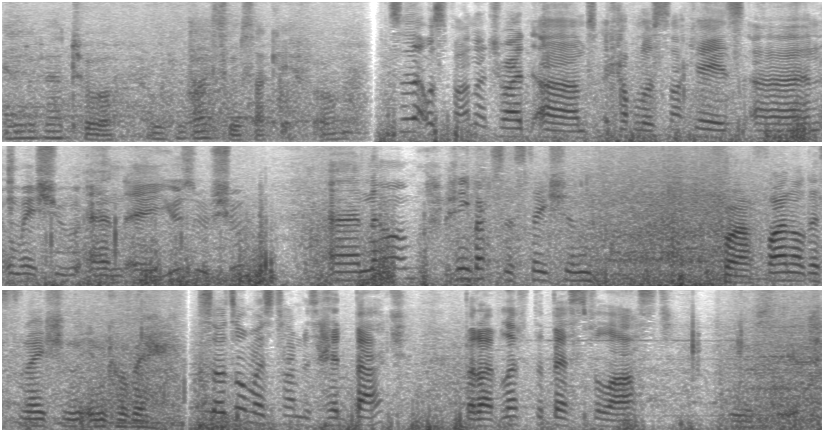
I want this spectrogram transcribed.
The end of our tour, and we can buy some sake for. So that was fun. I tried um, a couple of sakes, uh, an umeshu and a yuzu shu, and now I'm heading back to the station for our final destination in Kobe. So it's almost time to head back, but I've left the best for last. You'll see it.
